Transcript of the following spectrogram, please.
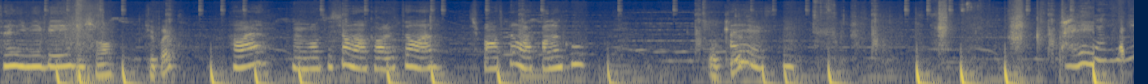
Salut bébé. Bonsoir. Tu es prête? Ouais, mais bon, tout sûr, on a encore le temps, hein. Tu peux rentrer, on va prendre un coup. Ok. Allez, Allez.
